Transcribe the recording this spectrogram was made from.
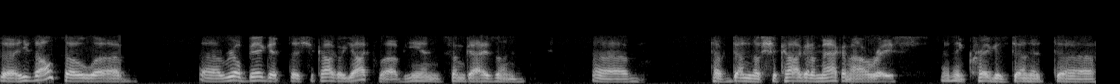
uh, he's also uh, uh, real big at the Chicago Yacht Club. He and some guys on uh, have done the Chicago to Mackinac race. I think Craig has done it uh,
